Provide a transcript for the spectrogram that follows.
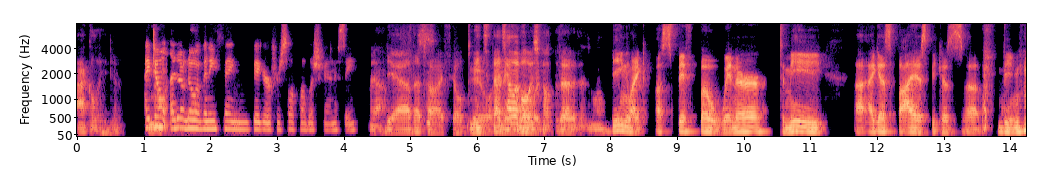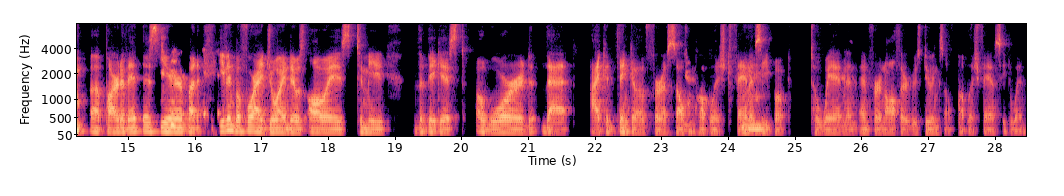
accolade I don't. I don't know of anything bigger for self-published fantasy. Yeah, yeah, that's how I feel too. That's I mean, how I've always felt about it as well. Being like a SPIFBO winner to me, I guess biased because uh, being a part of it this year. but even before I joined, it was always to me the biggest award that I could think of for a self-published mm-hmm. fantasy mm-hmm. book to win, and and for an author who's doing self-published fantasy to win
